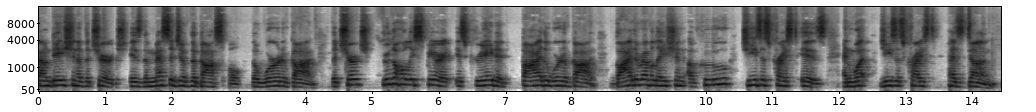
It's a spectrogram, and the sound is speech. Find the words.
foundation of the church is the message of the gospel, the word of God. The church through the Holy Spirit is created by the word of God, by the revelation of who Jesus Christ is and what Jesus Christ has done.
